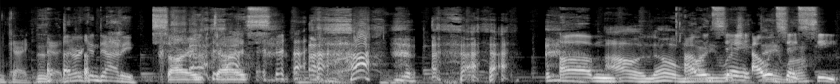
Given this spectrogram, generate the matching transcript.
Okay, Derek and Daddy. Sorry, guys. um, I don't know. I would say you I would say bro? C.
